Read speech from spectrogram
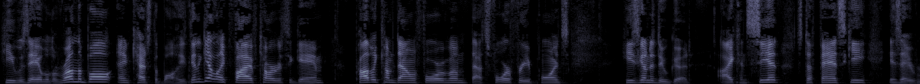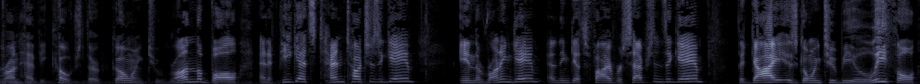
He was able to run the ball and catch the ball. He's going to get like five targets a game, probably come down with four of them. That's four free points. He's going to do good. I can see it. Stefanski is a run heavy coach. They're going to run the ball, and if he gets 10 touches a game in the running game and then gets five receptions a game, the guy is going to be lethal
